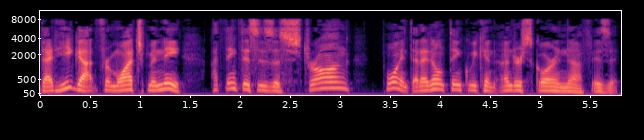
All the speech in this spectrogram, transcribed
that he got from Watchman Nee. I think this is a strong point that I don't think we can underscore enough, is it?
